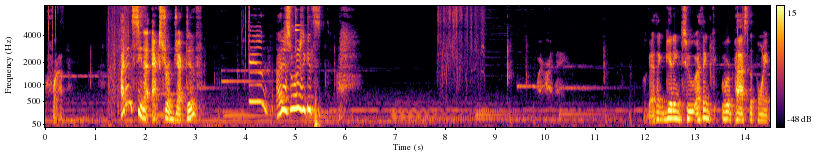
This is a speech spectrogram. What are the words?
Crap. I didn't see that extra objective. Man, I just wanted to get... getting to... I think we're past the point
